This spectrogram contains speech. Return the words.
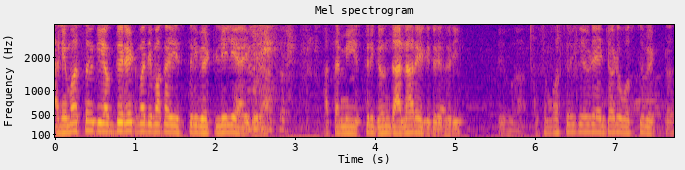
आणि मस्तपैकी अगदी रेटमध्ये माका इस्त्री भेटलेली आहे बघा. आता मी इस्त्री घेऊन जाणार आहे तिकडे घरी. हे बघा असं मस्तपैकी एवढे यांच्याकडे वस्तू भेटतात.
